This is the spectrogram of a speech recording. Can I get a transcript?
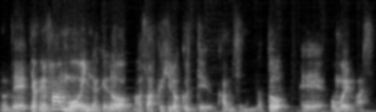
ので、逆にファンも多いんだけど、まあ、ざく広くっていう感じなんだと、えー思います。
